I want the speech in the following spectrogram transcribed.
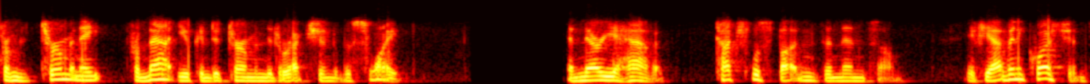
From, from that, you can determine the direction of the swipe. And there you have it, touchless buttons and then some. If you have any questions,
